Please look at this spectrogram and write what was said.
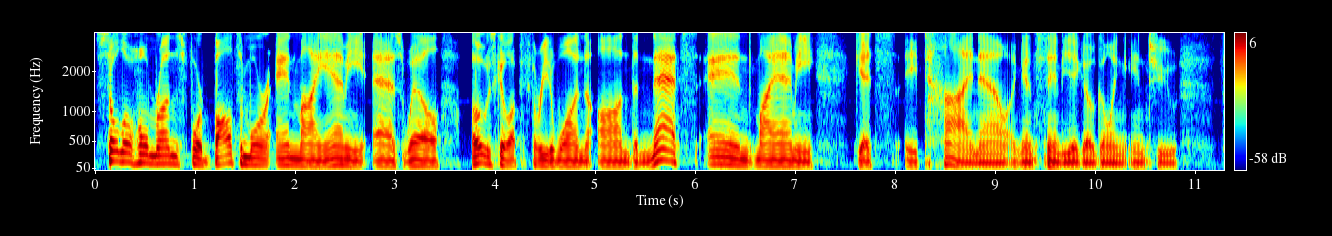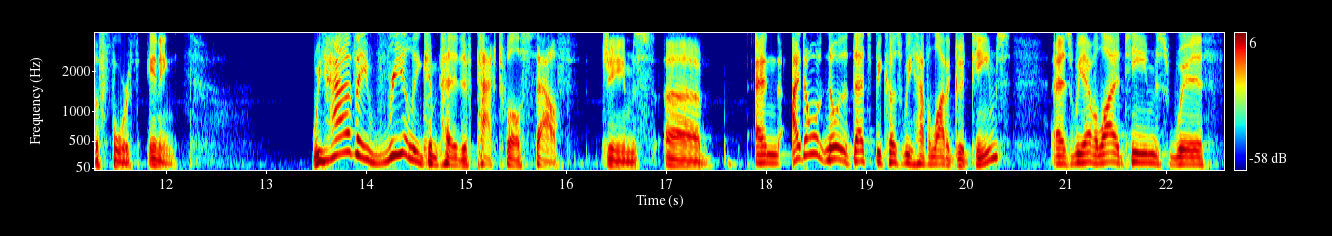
Solo home runs for Baltimore and Miami as well. O's go up 3 to 1 on the Nats, and Miami gets a tie now against San Diego going into the fourth inning. We have a really competitive Pac 12 South, James. Uh, and I don't know that that's because we have a lot of good teams as we have a lot of teams with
